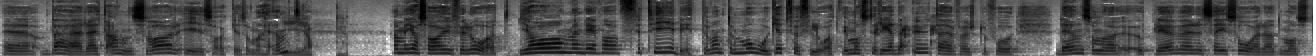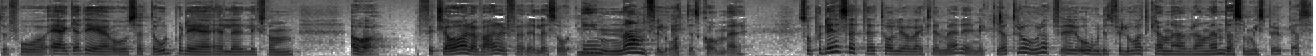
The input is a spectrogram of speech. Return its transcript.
eh, bära ett ansvar i saker som har hänt. Japp. Ja, men jag sa ju förlåt. Ja, men det var för tidigt. Det var inte moget för förlåt. Vi måste reda ut det här först och få... Den som upplever sig sårad måste få äga det och sätta ord på det eller liksom... Ja, förklara varför eller så mm. innan förlåtet kommer. Så på det sättet håller jag verkligen med dig Micke. Jag tror att ordet förlåt kan överanvändas och missbrukas.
